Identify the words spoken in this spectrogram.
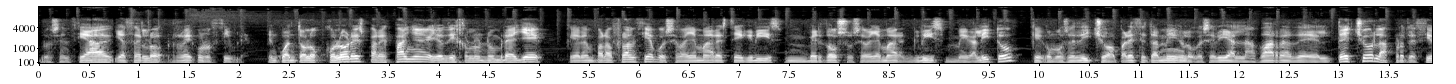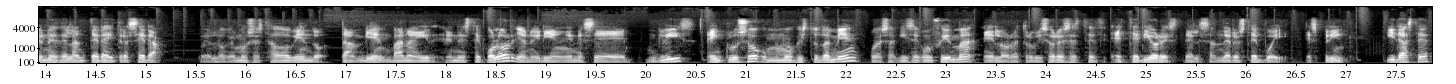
lo esencial y hacerlo reconocible. En cuanto a los colores para España, que yo os dije los nombres ayer, que eran para Francia, pues se va a llamar este gris verdoso, se va a llamar gris megalito, que como os he dicho aparece también en lo que serían las barras del techo, las protecciones delantera y trasera, pues lo que hemos estado viendo también van a ir en este color, ya no irían en ese gris, e incluso como hemos visto también, pues aquí se confirma en los retrovisores exteriores del Sandero Stepway, Spring y Duster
